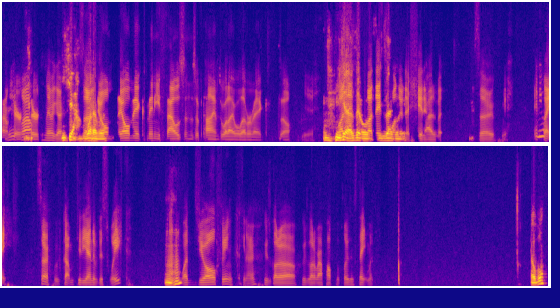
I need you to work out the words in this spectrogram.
I don't care. Well, They're, there we go. Yeah, So, they whatever. all they all make many thousands of times what I will ever make. So Yeah. yeah, they, that but they exactly. swallowed the shit out of it. So yeah. Anyway, so we've come to the end of this week. hmm What do you all think? You know, who's got to who's got to wrap up the closing statement? Noble.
